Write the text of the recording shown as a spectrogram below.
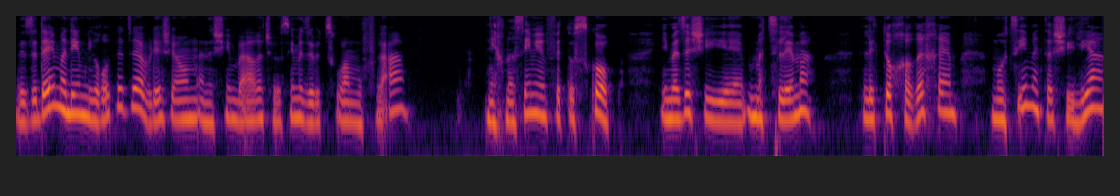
וזה די מדהים לראות את זה, אבל יש היום אנשים בארץ שעושים את זה בצורה מופלאה. נכנסים עם פטוסקופ, עם איזושהי אה, מצלמה, לתוך הרחם, מוצאים את השליה,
